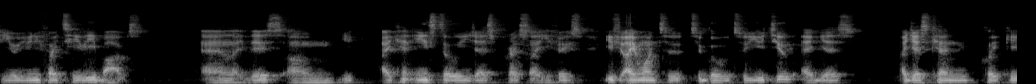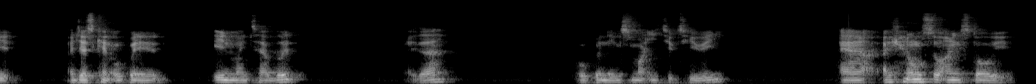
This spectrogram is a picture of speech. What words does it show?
your UniFi TV box. And like this um you, I can instantly just press like if it's, if I want to, to go to YouTube I guess I just can click it. I just can open it in my tablet. Like that. Opening smart YouTube TV and I can also uninstall it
